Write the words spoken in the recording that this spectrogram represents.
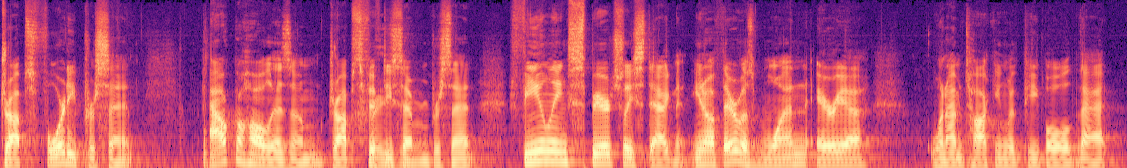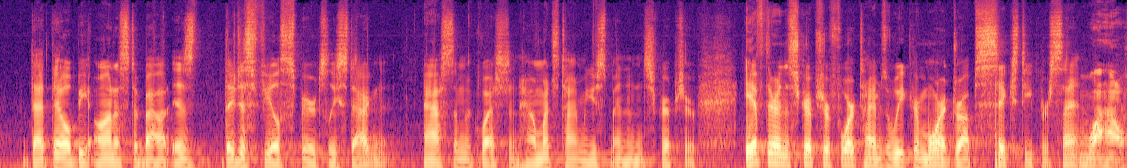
drops 40%. Alcoholism drops 57%. Feeling spiritually stagnant. You know, if there was one area when I'm talking with people that that they'll be honest about is they just feel spiritually stagnant ask them the question how much time are you spending in Scripture? If they're in the Scripture four times a week or more, it drops 60%. Wow.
